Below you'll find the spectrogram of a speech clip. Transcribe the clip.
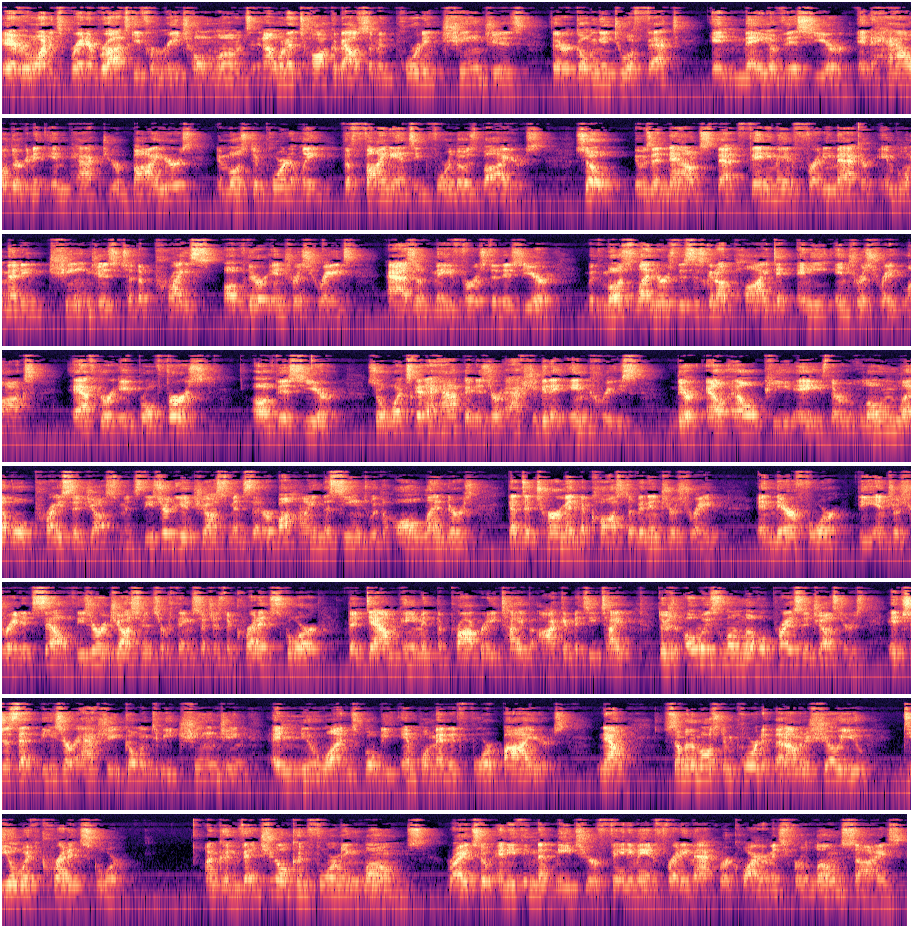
Hey everyone, it's Brandon Brotsky from Reach Home Loans, and I want to talk about some important changes that are going into effect in May of this year and how they're going to impact your buyers and most importantly, the financing for those buyers. So it was announced that Fannie Mae and Freddie Mac are implementing changes to the price of their interest rates as of May 1st of this year. With most lenders, this is going to apply to any interest rate locks after April 1st of this year. So what's going to happen is they're actually going to increase their LLPAs, their loan level price adjustments. These are the adjustments that are behind the scenes with all lenders that determine the cost of an interest rate and therefore the interest rate itself. These are adjustments for things such as the credit score, the down payment, the property type, occupancy type. There's always loan level price adjusters. It's just that these are actually going to be changing and new ones will be implemented for buyers. Now, some of the most important that I'm going to show you deal with credit score. On conventional conforming loans, right? So anything that meets your Fannie Mae and Freddie Mac requirements for loan size,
